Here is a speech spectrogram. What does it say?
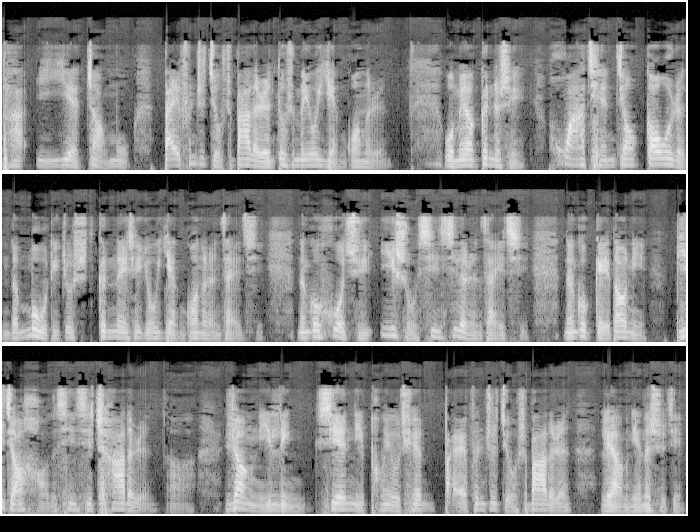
他一叶障目。百分之九十八的人都是没有眼光的人。我们要跟着谁？花钱交高人的目的就是跟那些有眼光的人在一起，能够获取一手信息的人在一起，能够给到你比较好的信息差的人啊，让你领先你朋友圈百分之九十八的人两年的时间。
